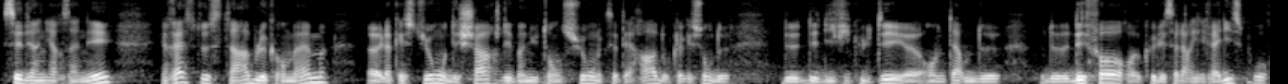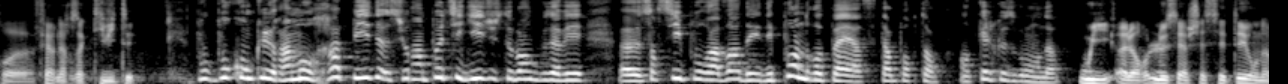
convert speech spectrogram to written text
ces dernières années, restent stables quand même la question des charges, des manutentions, etc. Donc la question de, des difficultés en termes d'efforts de, que les salariés réalisent pour euh, faire leurs activités. Pour, conclure, un mot rapide sur un petit guide justement que vous avez euh, sorti pour avoir des, points de repère, c'est important, en quelques secondes. Oui, alors le CHSCT, on a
